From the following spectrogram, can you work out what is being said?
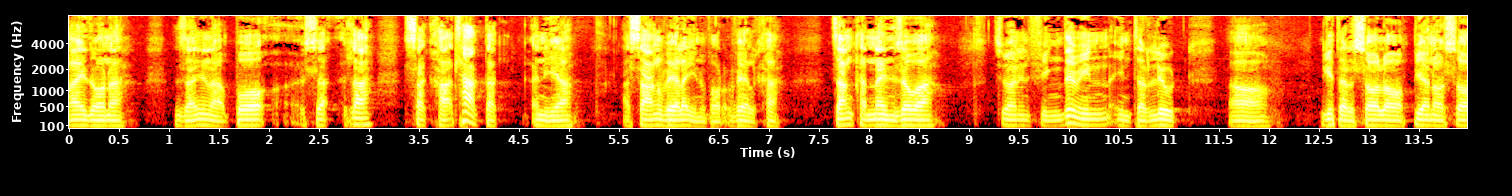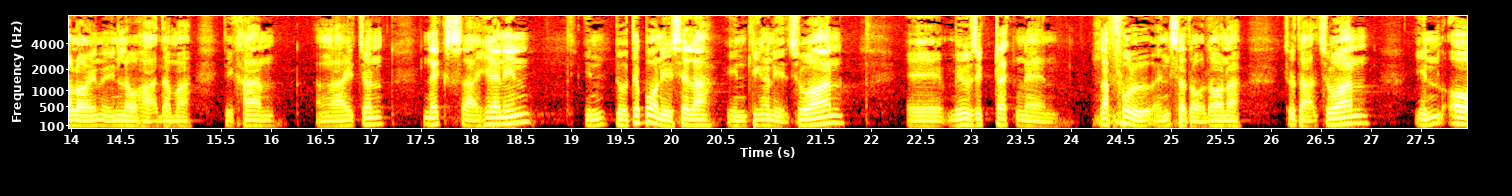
ngai dona zanina po sa la sakha thak tak ania asang vela in vor vel kha chang khan nain zowa chuanin fing dewin interlude uh, guitar solo piano solo in in lo ha dama ti khan angai chon next uh, hianin in tu te poni sela in tlingani chuan e music track nen la full in sa do dona chuta chuan in o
